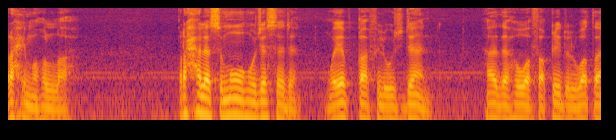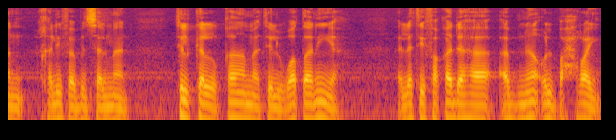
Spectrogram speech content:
رحمه الله. رحل سموه جسدا ويبقى في الوجدان. هذا هو فقيد الوطن خليفة بن سلمان تلك القامة الوطنية التي فقدها أبناء البحرين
